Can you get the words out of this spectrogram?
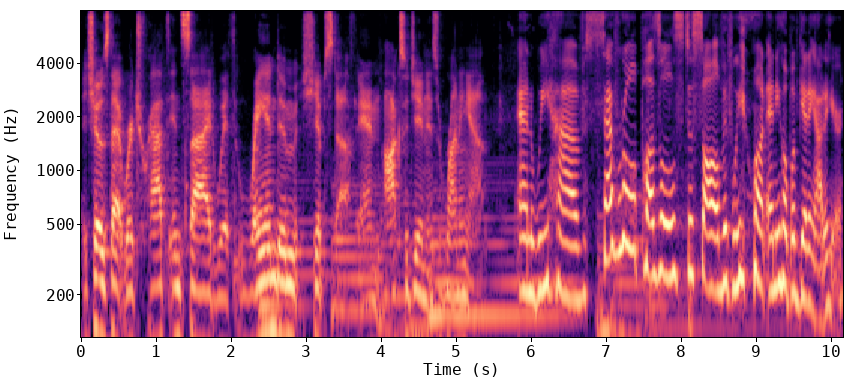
It shows that we're trapped inside with random ship stuff and oxygen is running out. And we have several puzzles to solve if we want any hope of getting out of here.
